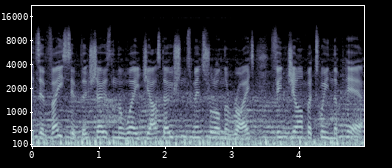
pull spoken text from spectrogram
It's Evasive that shows them the way just. Ocean's Minstrel on the right. Finjan between the pair.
